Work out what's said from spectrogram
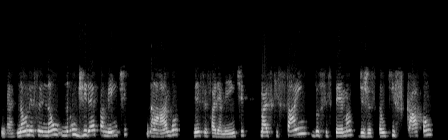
Né? Não, nesse, não, não diretamente na água, necessariamente, mas que saem do sistema de gestão, que escapam,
